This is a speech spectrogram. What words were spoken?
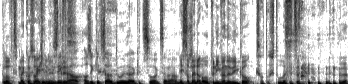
klopt. Maar ik was wel Maar echt niet een gezegd van, ja, als ik het zou doen, zou ik het zo... Ik zei van, ja, bij de opening van de winkel. Ik zal toch stoelen zitten?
